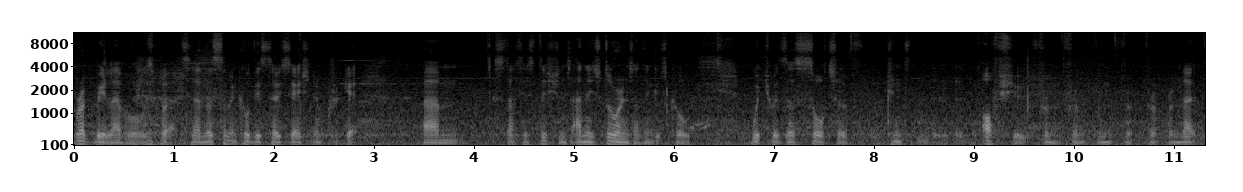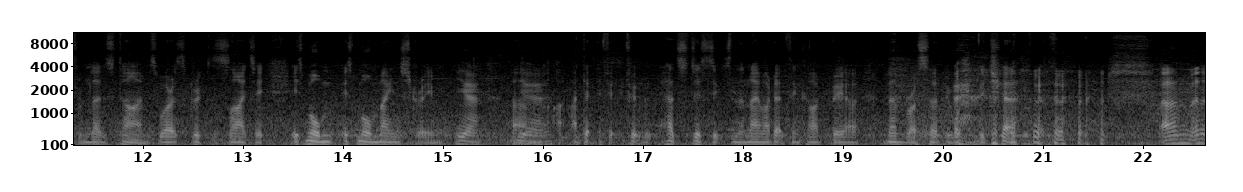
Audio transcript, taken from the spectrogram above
rugby levels, but um, there's something called the Association of Cricket um, Statisticians and Historians, I think it's called, which was a sort of con- offshoot from from from from, from, from, tho- from those times, whereas the Cricket Society is more is more mainstream. yeah, Um, yeah. I, I don't, if, it, if it had statistics in the name, I don't think I'd be a member. I certainly wouldn't be chair. um, and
